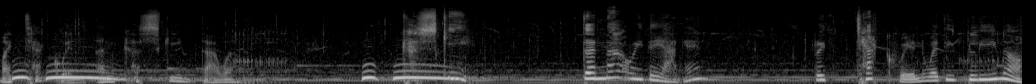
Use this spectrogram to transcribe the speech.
Mae tecwyn yn cysgu'n dawel. Cysgu! Dyna oedd ei angen. Roedd tecwyn wedi blino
